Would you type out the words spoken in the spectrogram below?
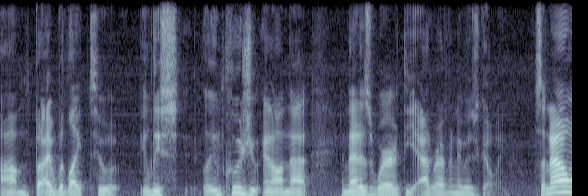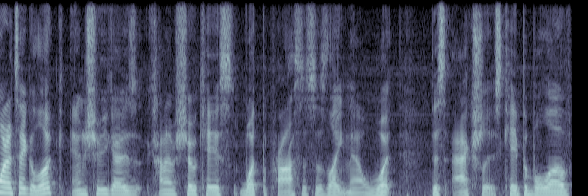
Um, but I would like to at least include you in on that, and that is where the ad revenue is going. So now I want to take a look and show you guys, kind of showcase what the process is like now, what this actually is capable of,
